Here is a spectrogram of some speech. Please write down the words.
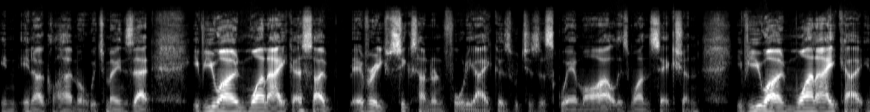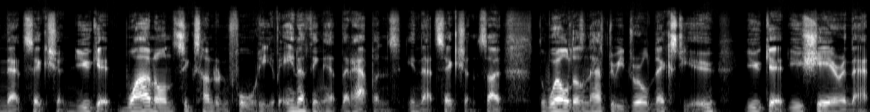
in, in Oklahoma, which means that if you own one acre, so every 640 acres, which is a square mile, is one section. If you own one acre in that section, you get one on 640 of anything that happens in that section. So the well doesn't have to be drilled next to you. You get you share in that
